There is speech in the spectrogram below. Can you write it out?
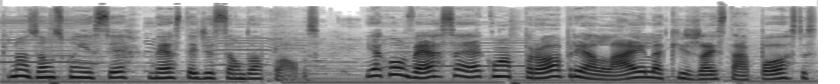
que nós vamos conhecer nesta edição do Aplauso. E a conversa é com a própria Laila, que já está a postos.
